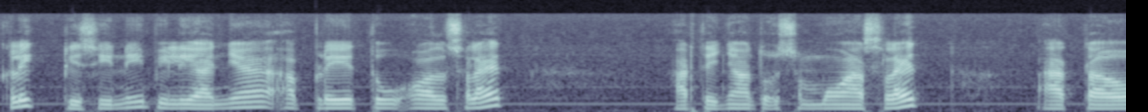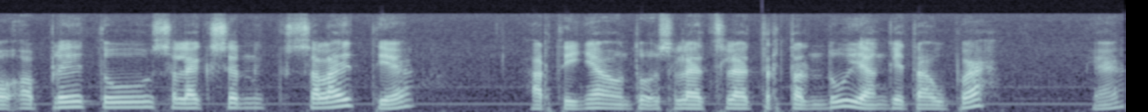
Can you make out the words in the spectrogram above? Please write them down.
klik di sini pilihannya apply to all slide. Artinya untuk semua slide atau apply to selection slide ya. Artinya untuk slide-slide tertentu yang kita ubah ya.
